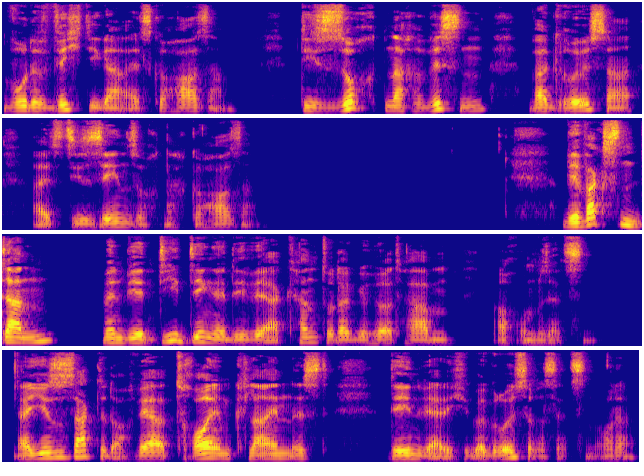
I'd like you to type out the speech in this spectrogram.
wurde wichtiger als Gehorsam. Die Sucht nach Wissen war größer als die Sehnsucht nach Gehorsam. Wir wachsen dann, wenn wir die Dinge, die wir erkannt oder gehört haben, auch umsetzen. Ja, Jesus sagte doch, wer treu im Kleinen ist, den werde ich über Größeres setzen, oder?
